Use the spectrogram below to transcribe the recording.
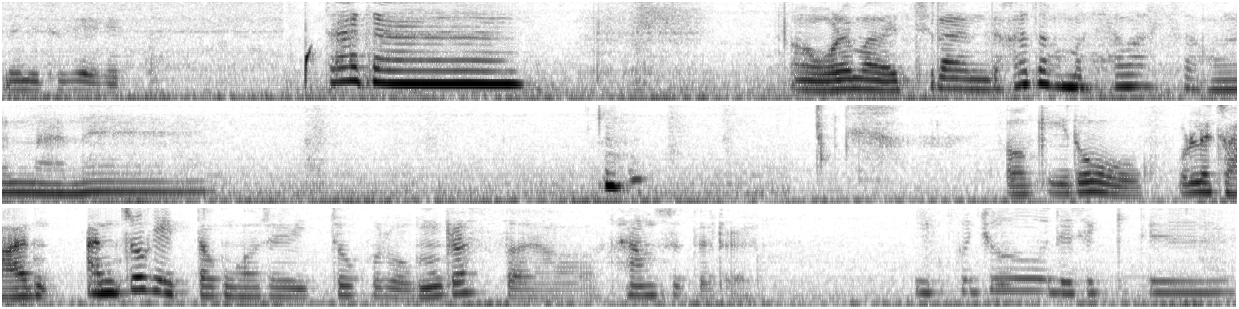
냄비 두개 해야겠다. 짜잔! 어, 오랜만에 외출하는데 화장 한번 해봤어. 오랜만에. 여기로 원래 저 안, 안쪽에 있던 거를 이쪽으로 옮겼어요. 향수들을. 이쁘죠, 내 새끼들.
